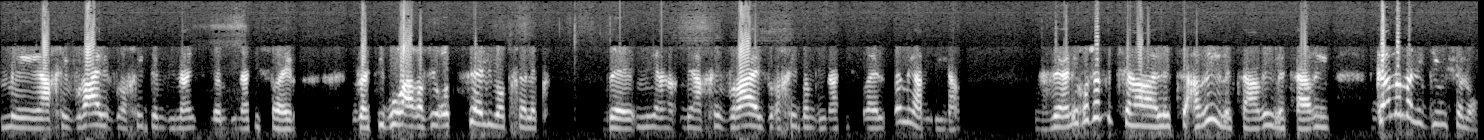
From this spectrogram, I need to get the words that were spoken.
מהחברה האזרחית במדינה, במדינת ישראל. והציבור הערבי רוצה להיות חלק מהחברה האזרחית במדינת ישראל ומהמדינה. ואני חושבת שלצערי, לצערי, לצערי, גם המנהיגים שלו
